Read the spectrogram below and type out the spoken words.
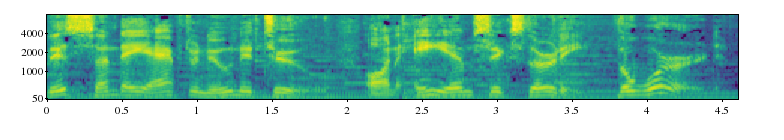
this Sunday afternoon at 2 on AM 630. The Word.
